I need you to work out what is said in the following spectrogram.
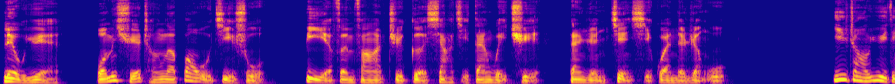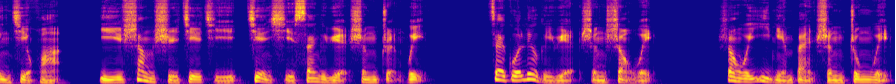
六月，我们学成了报务技术，毕业分发至各下级单位去担任见习官的任务。依照预定计划，以上士阶级见习三个月升准尉，再过六个月升少尉，少尉一年半升中尉，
